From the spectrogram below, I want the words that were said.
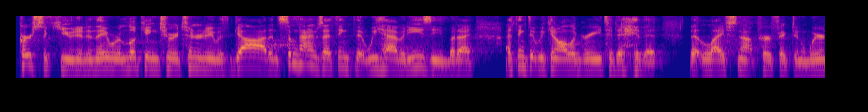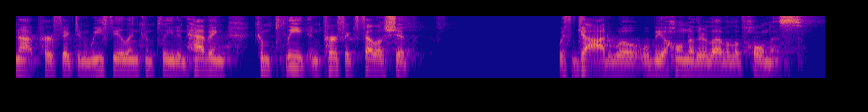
persecuted and they were looking to eternity with God. And sometimes I think that we have it easy, but I, I think that we can all agree today that, that life's not perfect and we're not perfect and we feel incomplete and having complete and perfect fellowship with God will, will be a whole nother level of wholeness.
